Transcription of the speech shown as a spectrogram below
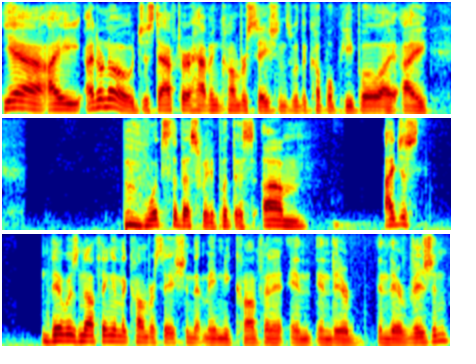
Yeah, I I don't know. Just after having conversations with a couple people, I I what's the best way to put this? Um, I just there was nothing in the conversation that made me confident in in their in their vision.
